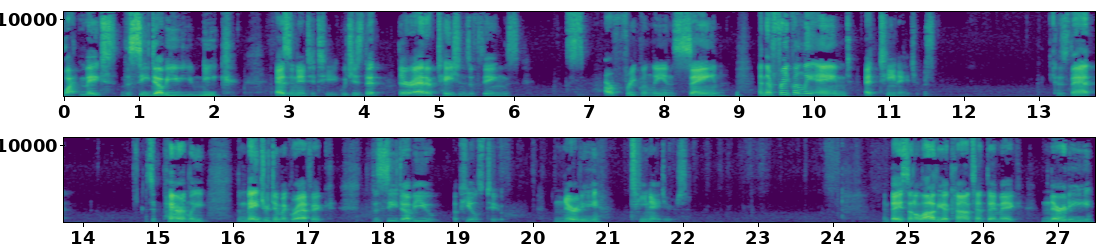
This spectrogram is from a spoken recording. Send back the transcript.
what makes the CW unique as an entity which is that their adaptations of things are frequently insane and they're frequently aimed at teenagers because that is apparently the major demographic the CW appeals to nerdy teenagers. And based on a lot of the content they make, nerdy,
